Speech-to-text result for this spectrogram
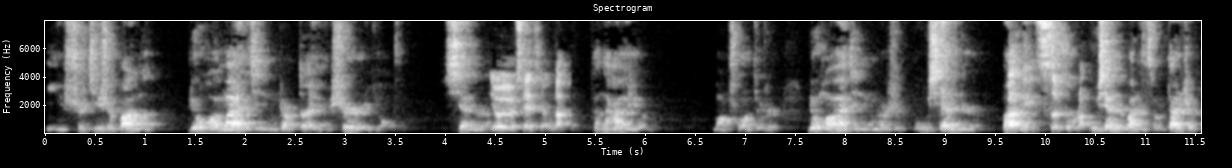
你是即使办了六环外的进京证，对也是有限制的。有有限行的，刚才还有一个忘说，就是六环外进京证是不限制办理次数的不限制办理次数，但是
